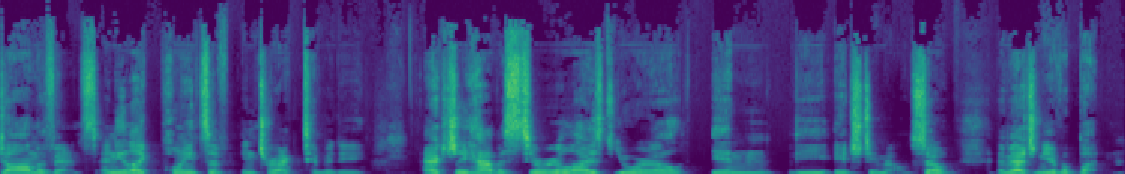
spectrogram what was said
DOM events, any like points of interactivity, actually have a serialized URL in the HTML. So imagine you have a button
